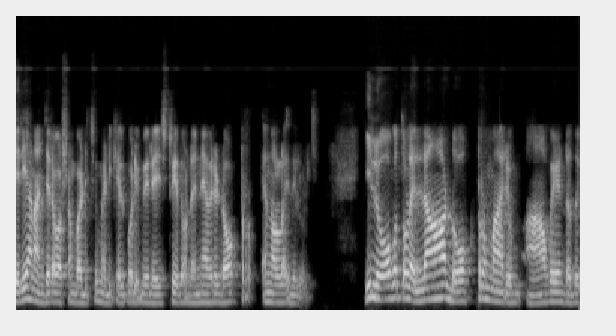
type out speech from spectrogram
ശരിയാണ് അഞ്ചര വർഷം പഠിച്ചു മെഡിക്കൽ ബോഡി പോയി രജിസ്റ്റർ ചെയ്തുകൊണ്ട് തന്നെ അവർ ഡോക്ടർ എന്നുള്ള ഇതിൽ വിളിക്കും. ഈ ലോകത്തുള്ള എല്ലാ ഡോക്ടർമാരും ആവേണ്ടത്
